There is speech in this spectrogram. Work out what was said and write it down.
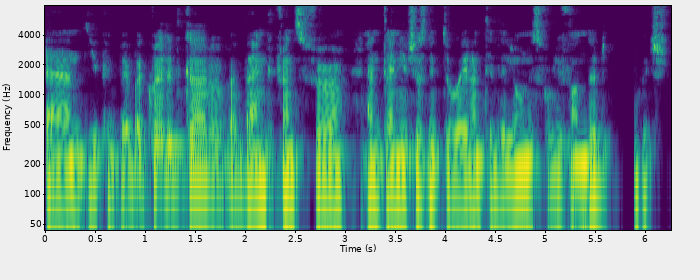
and you can pay by credit card or by bank transfer. And then you just need to wait until the loan is fully funded, which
